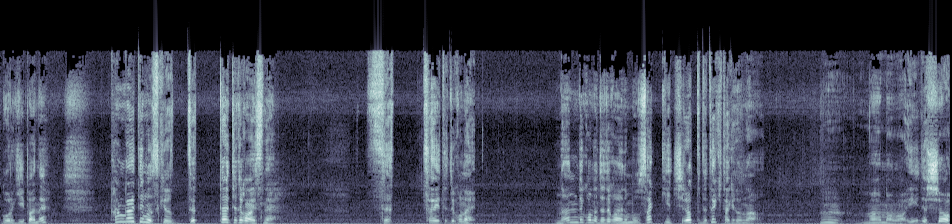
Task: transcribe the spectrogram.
ゴールキーパーね。考えてるんですけど絶対出てこないですね。絶対出てこない。なんでこんな出てこないの？もうさっきちらっと出てきたけどな。うん。まあまあまあいいでしょ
